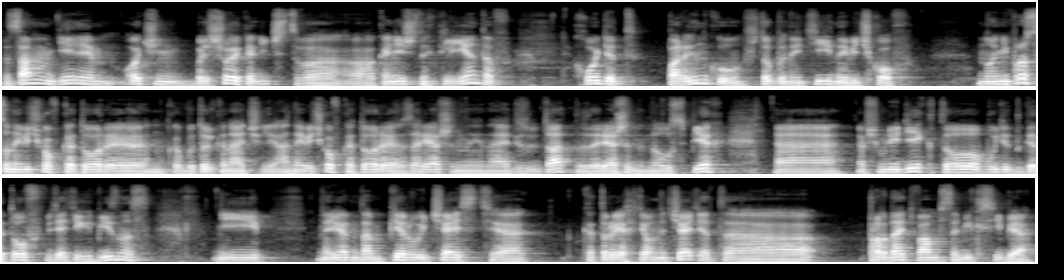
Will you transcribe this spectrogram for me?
На самом деле очень большое количество а, конечных клиентов ходят по рынку, чтобы найти новичков. Но не просто новичков, которые ну, как бы только начали, а новичков, которые заряжены на результат, заряжены на успех. А, в общем, людей, кто будет готов взять их бизнес. И, наверное, там первую часть, а, которую я хотел начать, это продать вам самих себя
